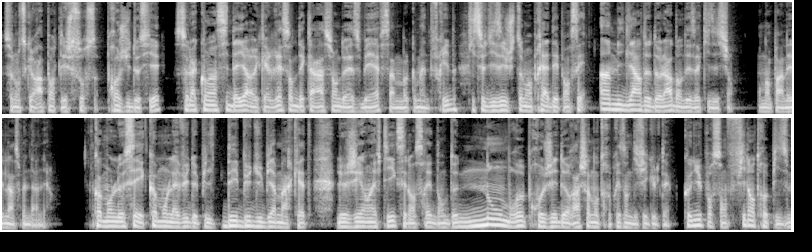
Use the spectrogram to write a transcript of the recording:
selon ce que rapportent les sources proches du dossier. Cela coïncide d'ailleurs avec les récentes déclarations de SBF, Sam Bankman-Fried, qui se disait justement prêt à dépenser un milliard de dollars dans des acquisitions. On en parlait la semaine dernière. Comme on le sait et comme on l'a vu depuis le début du bear market, le géant FTX s'est lancé dans de nombreux projets de rachat d'entreprises en difficulté. Connu pour son philanthropisme,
